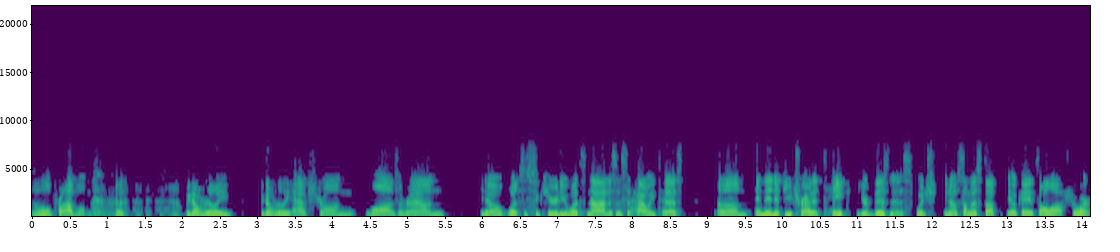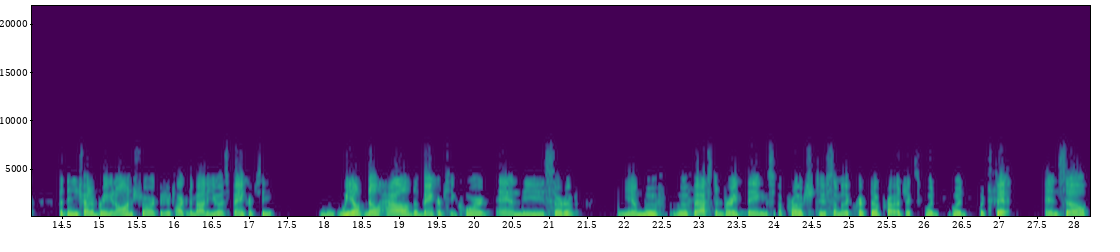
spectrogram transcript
a little problem. we don't really we don't really have strong laws around, you know, what's a security, what's not. Is this a Howey test? Um, and then if you try to take your business, which you know some of the stuff, okay, it's all offshore, but then you try to bring it onshore because you're talking about a U.S. bankruptcy we don't know how the bankruptcy court and the sort of you know move move fast and break things approach to some of the crypto projects would would would fit. And so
